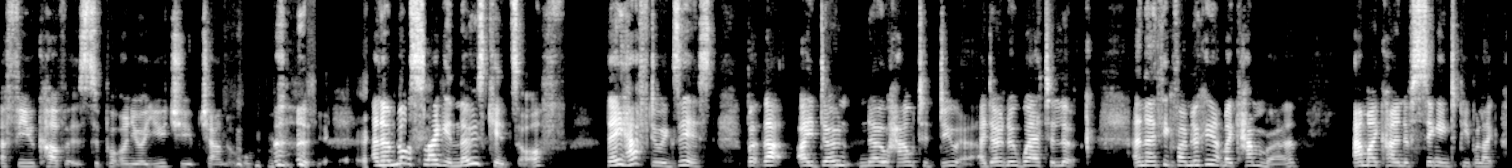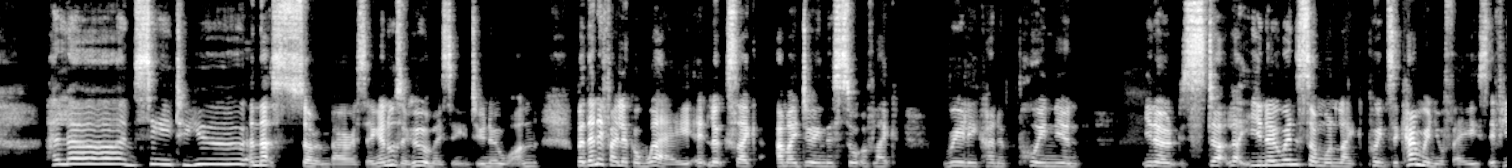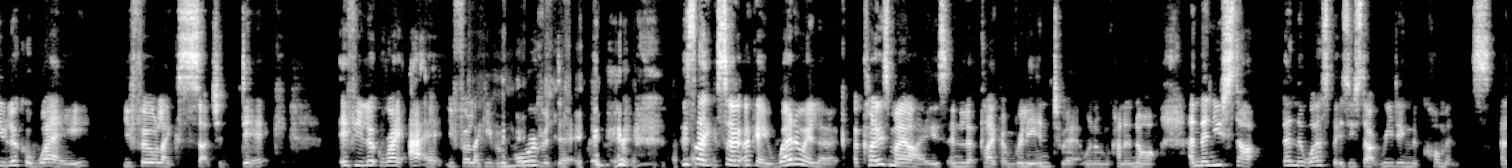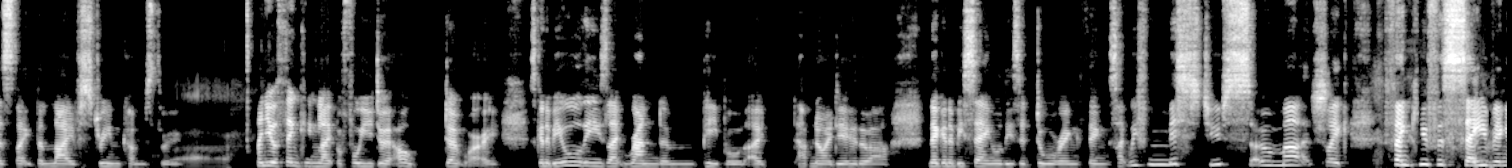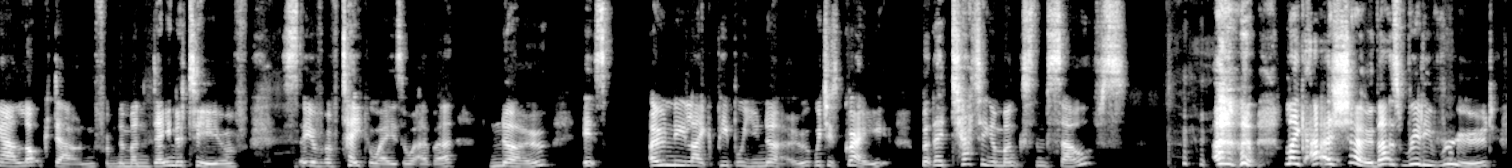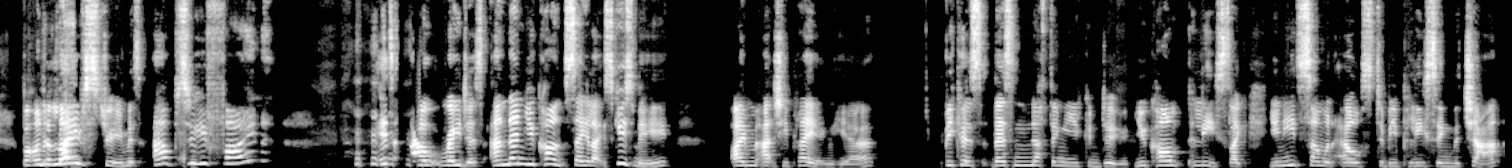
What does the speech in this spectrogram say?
a few covers to put on your youtube channel. And i'm not slagging those kids off. They have to exist but that i don't know how to do it. I don't know where to look. And i think if i'm looking at my camera am i kind of singing to people like hello i'm singing to you? And that's so embarrassing. And also who am i singing to? No one. But then if i look away it looks like am i doing this sort of like really kind of poignant you know stu- like you know when someone like points a camera in your face if you look away you feel like such a dick. If you look right at it you feel like even more of a dick. It's like so okay where do i look? I close my eyes and look like i'm really into it when i'm kind of not. And then you start then the worst bit is you start reading the comments as like the live stream comes through. Uh, and you're thinking like before you do it oh don't worry. It's going to be all these like random people that i have no idea who they are. They're going to be saying all these adoring things like we've missed you so much. Like thank you for saving our lockdown from the mundanity of of, of takeaways or whatever. No it's only like people you know which is great but they're chatting amongst themselves. Like at a show that's really rude but on a live stream it's absolutely fine. It's outrageous. And then you can't say like excuse me i'm actually playing here because there's nothing you can do you can't police like you need someone else to be policing the chat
